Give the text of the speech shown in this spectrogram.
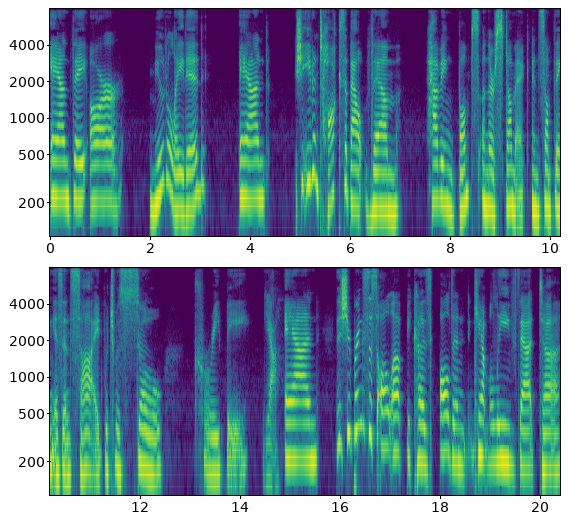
and they are mutilated. And she even talks about them having bumps on their stomach and something is inside, which was so creepy. Yeah. And she brings this all up because Alden can't believe that uh,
